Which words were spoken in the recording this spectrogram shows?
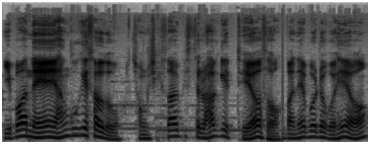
이번에 한국에서도 정식 서비스를 하게 되어서 한번 해보려고 해요.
